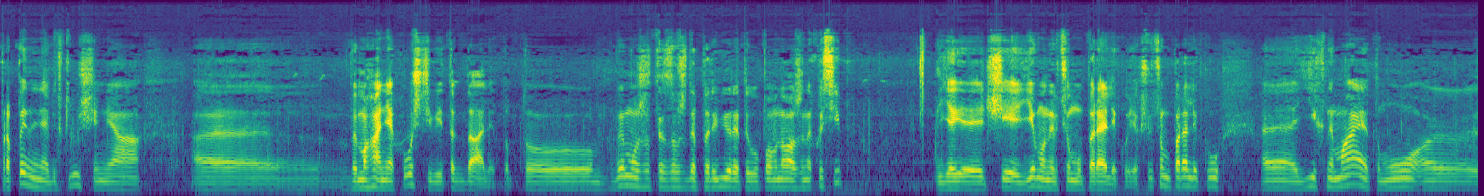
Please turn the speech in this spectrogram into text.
припинення, відключення. е, Вимагання коштів і так далі. Тобто ви можете завжди перевірити уповноважених осіб, чи є вони в цьому переліку. Якщо в цьому переліку е, їх немає, тому е,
